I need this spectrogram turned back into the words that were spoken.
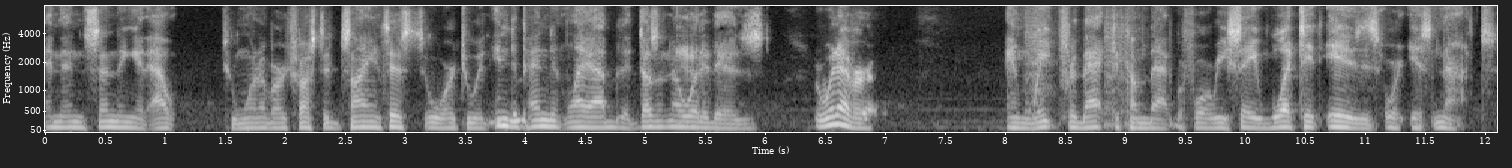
and then sending it out to one of our trusted scientists or to an independent lab that doesn't know what it is or whatever and wait for that to come back before we say what it is or is not.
